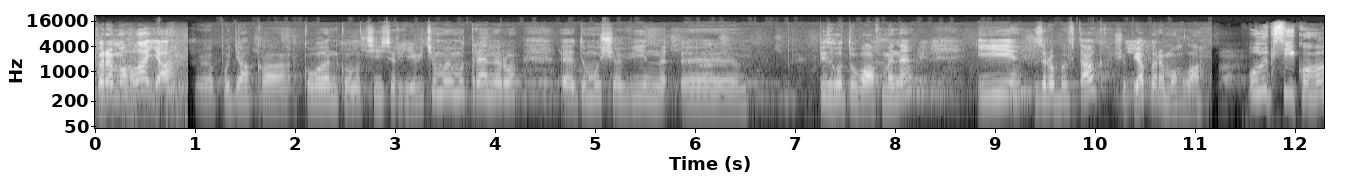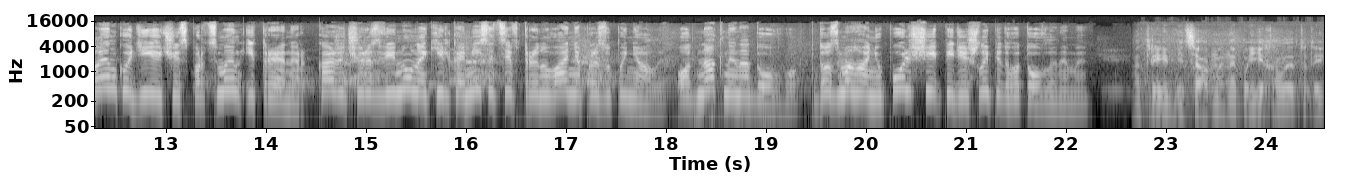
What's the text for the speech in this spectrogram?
перемогла я. Подяка Коваленко Олексію Сергійовичу, моєму тренеру, е, тому що він е, підготував мене і зробив так, щоб я перемогла. Олексій Коваленко – діючий спортсмен і тренер. Каже, через війну на кілька місяців тренування призупиняли. Однак ненадовго. До змагань у Польщі підійшли підготовленими. Ми Три бійця в мене поїхали туди,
